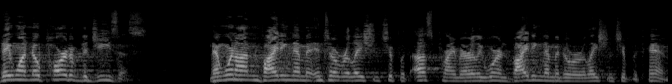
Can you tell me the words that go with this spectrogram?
they want no part of the Jesus. Now, we're not inviting them into a relationship with us primarily, we're inviting them into a relationship with Him.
